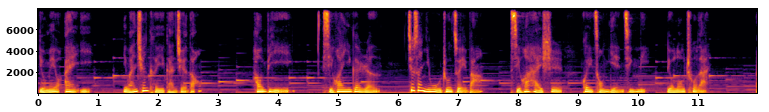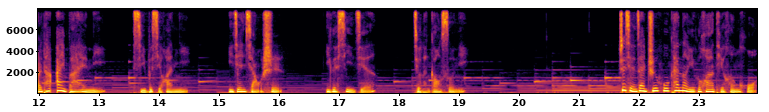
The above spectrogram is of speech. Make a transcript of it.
有没有爱意，你完全可以感觉到。好比。喜欢一个人，就算你捂住嘴巴，喜欢还是会从眼睛里流露出来。而他爱不爱你，喜不喜欢你，一件小事，一个细节，就能告诉你。之前在知乎看到一个话题很火：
